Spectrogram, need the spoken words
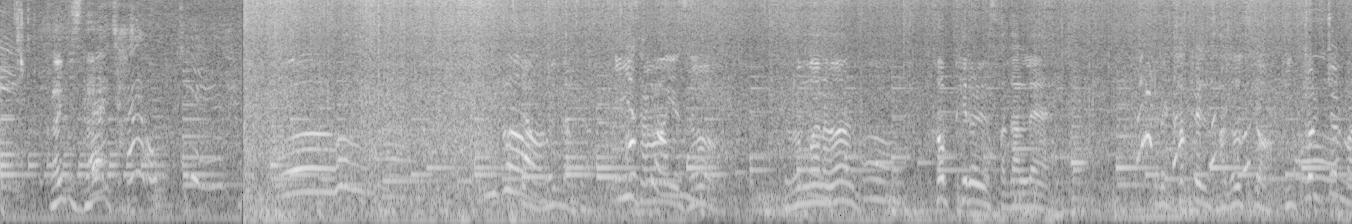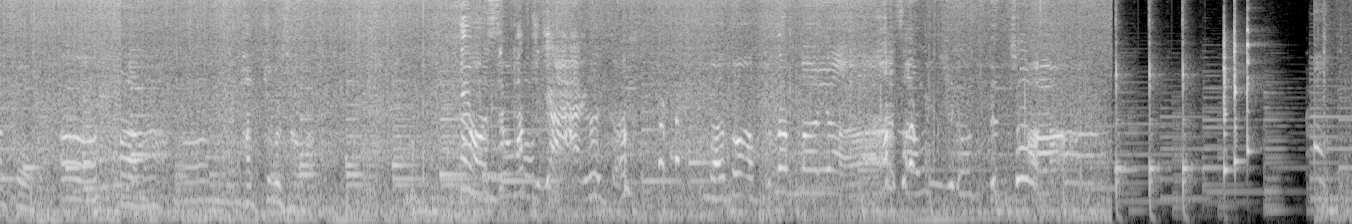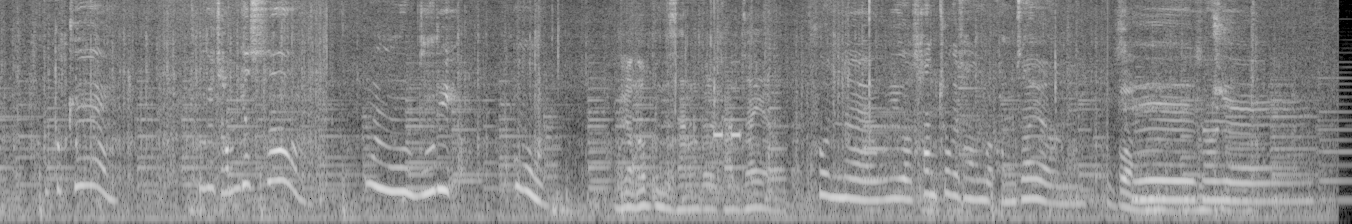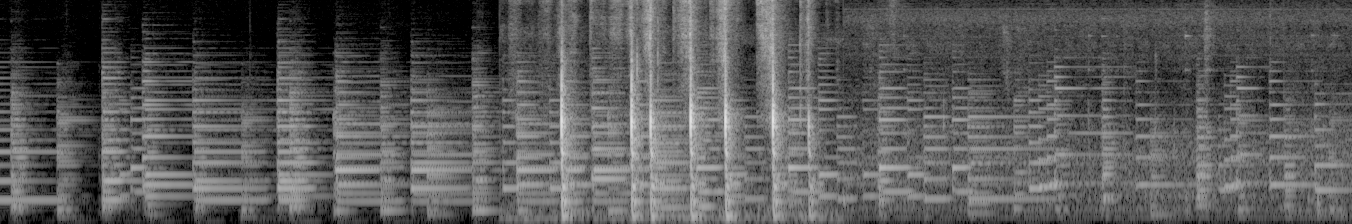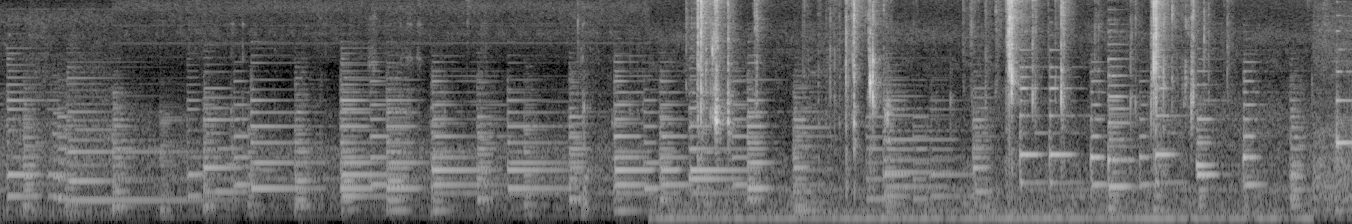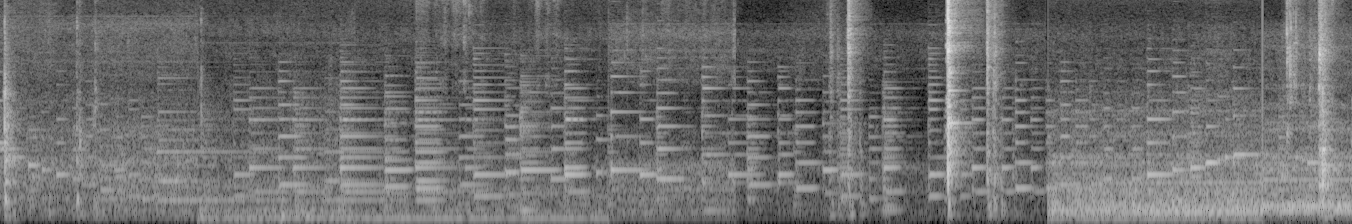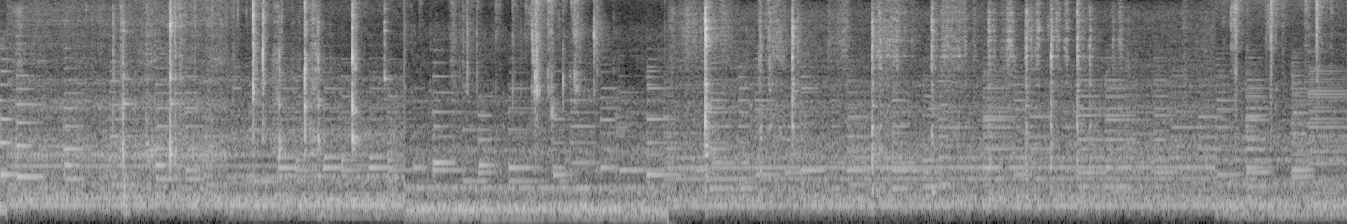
거의 비슷해? 차이 없지. 야 이거 이 상황에서 그것만은 커피를 사달래. 그래 카페를 사줬어. 비 쫄쫄 맞고. 그러나 팥죽을 사와. 야 무슨 팥죽이야 이러니까. 나도 아프단 말이야. 사오기 싫은데 차 거기 잠겼어. 어, 물이. 어, 우리가 높은 데 사는 걸 감사해야 한다 그렇네. 우리가 산 쪽에 사는 걸 감사해야 하네. 우와, 세상에.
